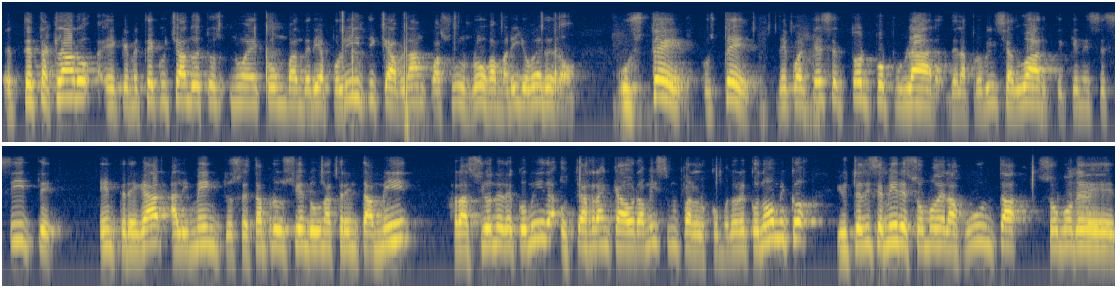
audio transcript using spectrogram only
Usted está claro, eh, que me esté escuchando, esto no es con bandería política, blanco, azul, rojo, amarillo, verde, no. Usted, usted, de cualquier sector popular de la provincia de Duarte que necesite entregar alimentos, se están produciendo unas 30 mil raciones de comida, usted arranca ahora mismo para los comedores económicos y usted dice, mire, somos de la Junta, somos de,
